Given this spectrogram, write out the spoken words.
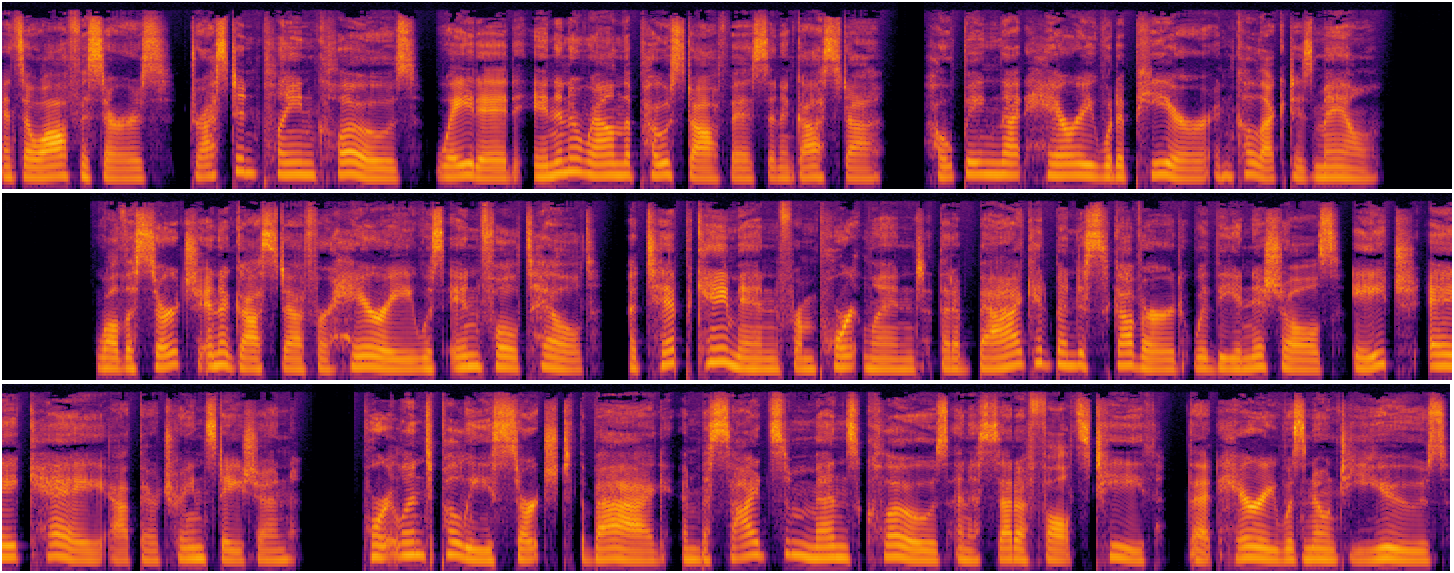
and so officers, dressed in plain clothes, waited in and around the post office in Augusta, hoping that Harry would appear and collect his mail. While the search in Augusta for Harry was in full tilt, a tip came in from Portland that a bag had been discovered with the initials HAK at their train station. Portland police searched the bag, and besides some men's clothes and a set of false teeth that Harry was known to use,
